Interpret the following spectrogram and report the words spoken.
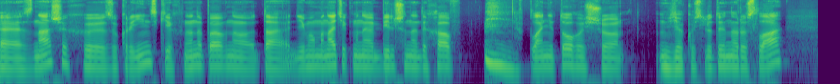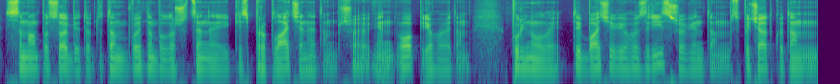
Е, з наших, е, з українських, ну, напевно, та, Діма Монатік мене більше надихав в плані того, що якось людина росла сама по собі. Тобто там видно було, що це не якесь проплачене, там, що він оп, його там пульнули. Ти бачив його зріс, що він там спочатку там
